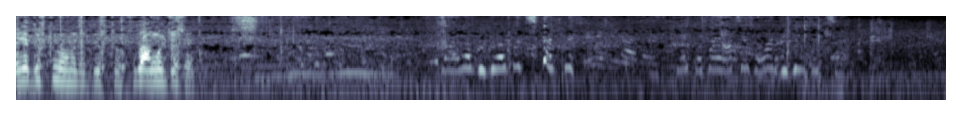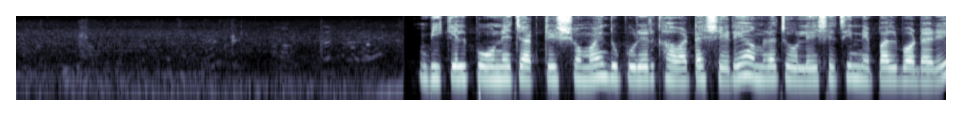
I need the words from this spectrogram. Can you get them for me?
এই যে দুষ্টু আমাদের দুষ্টু শুধু আঙুল চষে। বিকেল পৌনে চারটের সময় দুপুরের খাওয়াটা সেরে আমরা চলে এসেছি নেপাল বর্ডারে।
